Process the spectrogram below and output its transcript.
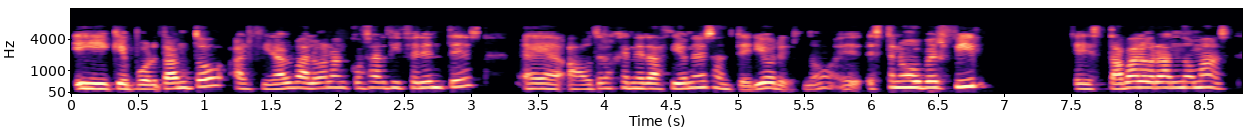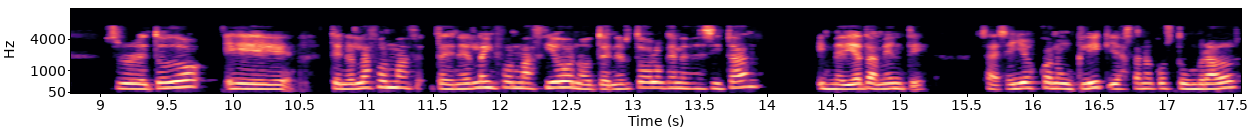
y que por tanto al final valoran cosas diferentes eh, a otras generaciones anteriores. ¿no? Eh, este nuevo perfil está valorando más sobre todo tener, la tener la información o tener todo lo que necesitan inmediatamente. O sea, ellos con un clic ya están acostumbrados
